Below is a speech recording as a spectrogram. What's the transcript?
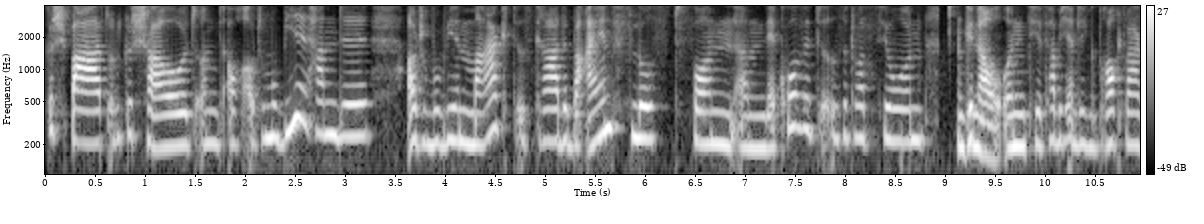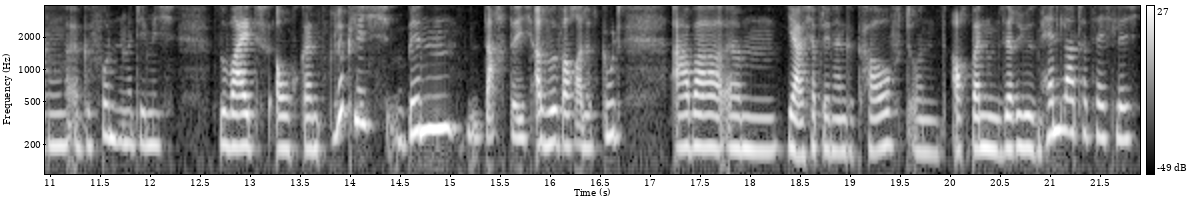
gespart und geschaut und auch Automobilhandel, Automobilmarkt ist gerade beeinflusst von ähm, der Covid-Situation. Genau, und jetzt habe ich endlich einen Gebrauchtwagen äh, gefunden, mit dem ich soweit auch ganz glücklich bin, dachte ich. Also ist auch alles gut. Aber ähm, ja, ich habe den dann gekauft und auch bei einem seriösen Händler tatsächlich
